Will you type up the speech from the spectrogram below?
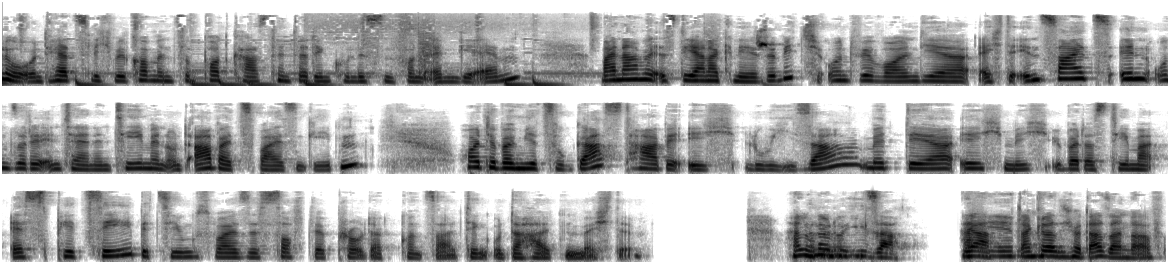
Hallo und herzlich willkommen zum Podcast Hinter den Kulissen von MGM. Mein Name ist Diana Knežević und wir wollen dir echte Insights in unsere internen Themen und Arbeitsweisen geben. Heute bei mir zu Gast habe ich Luisa, mit der ich mich über das Thema SPC bzw. Software Product Consulting unterhalten möchte. Hallo, Hallo Luisa. Hi, ja. danke, dass ich heute da sein darf.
